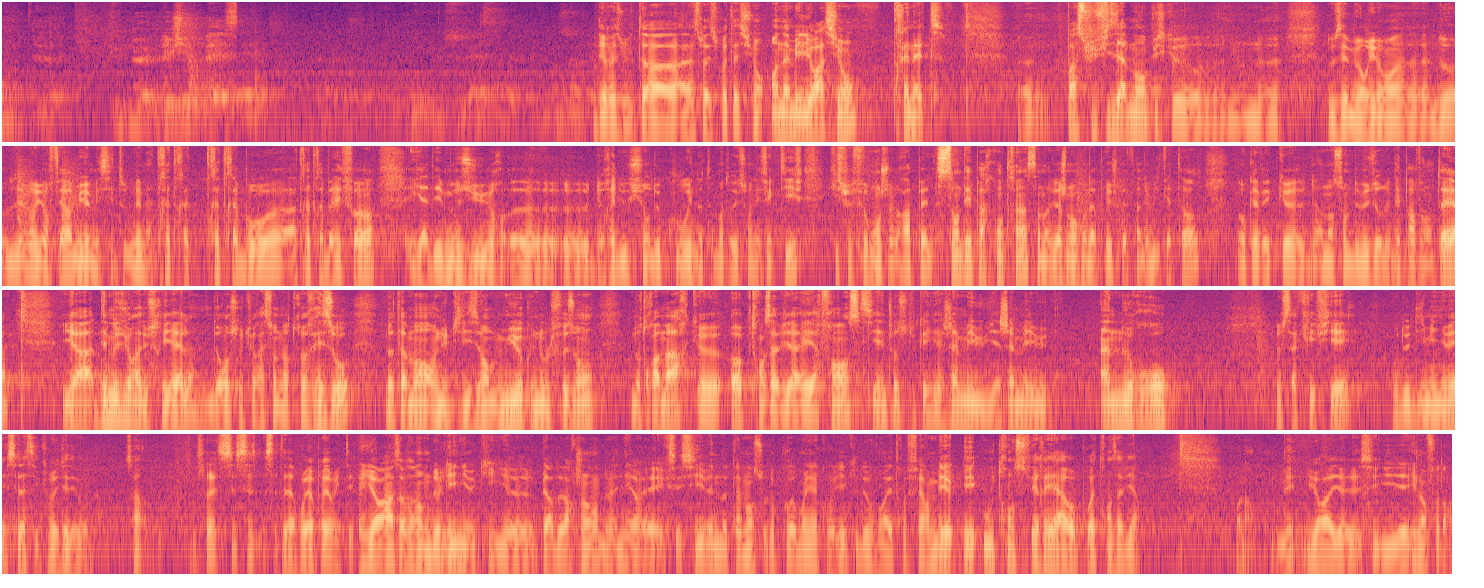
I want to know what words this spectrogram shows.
euh, une légère baisse Des résultats à l'instant d'exploitation en amélioration, très nets. Euh, pas suffisamment puisque euh, nous, nous aimerions, euh, nous, aimerions faire mieux, mais c'est tout de même un très très très très beau, un très très bel effort. Il y a des mesures de réduction de coûts et notamment de réduction d'effectifs qui se feront, je le rappelle, sans départ contraint. C'est un engagement qu'on a pris jusqu'à fin 2014, donc avec un ensemble de mesures de départ volontaire. Il y a des mesures industrielles de restructuration de notre réseau, notamment en utilisant mieux que nous le faisons nos trois marques, Hop, Transavia et Air France. S'il y a une chose sur laquelle il n'y il n'y a jamais eu un euro de sacrifié ou de diminué, c'est la sécurité des vols. Ça, c'était la première priorité. Il y aura un certain nombre de lignes qui euh, perdent de l'argent de manière excessive, notamment sur le court et moyen courrier, qui devront être fermées et ou transférées à Hop ou à Transavia. Voilà. Mais il en faudra.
